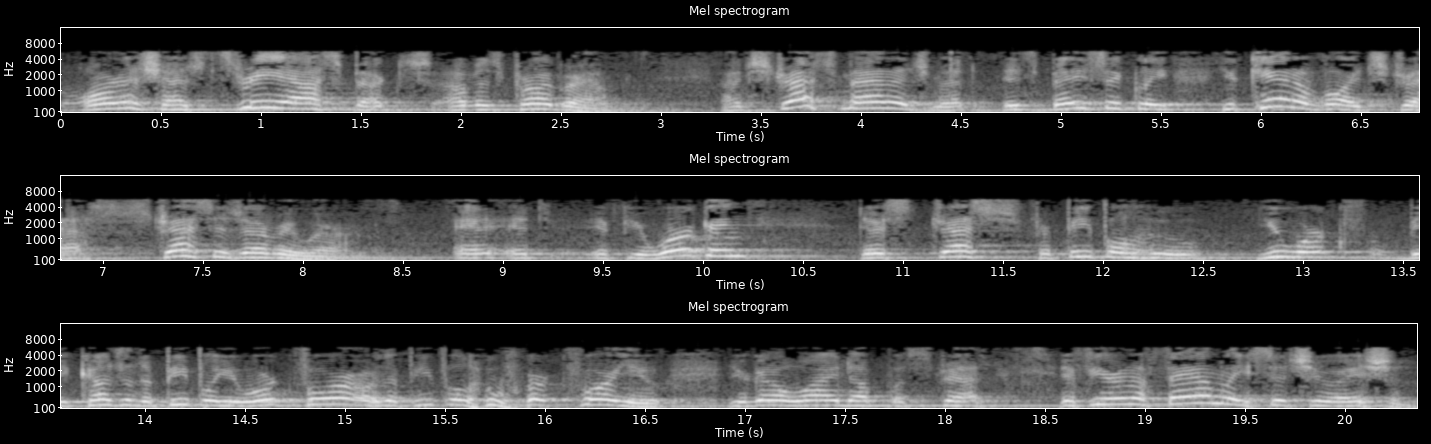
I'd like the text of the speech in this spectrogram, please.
Ornish has three aspects of his program. And stress management is basically, you can't avoid stress. Stress is everywhere. And it, if you're working, there's stress for people who you work f- because of the people you work for or the people who work for you. You're going to wind up with stress. If you're in a family situation,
